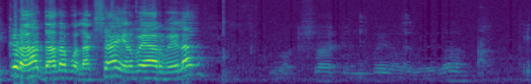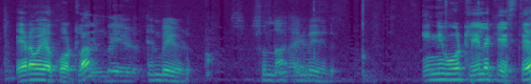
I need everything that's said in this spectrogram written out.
ఇక్కడ దాదాపు లక్ష ఎనభై ఆరు వేల ఎనభై కోట్ల ఎనభై ఏడు. సున్నా ఎనభై ఏడు. ఇన్ని ఓట్లు వీళ్ళకేస్తే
